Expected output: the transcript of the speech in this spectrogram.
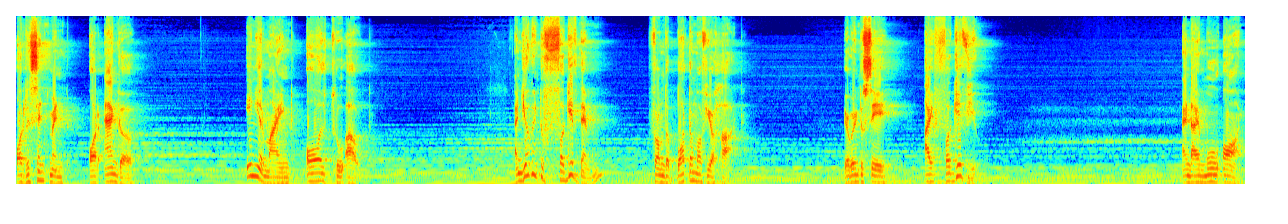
or resentment or anger in your mind all throughout. And you're going to forgive them from the bottom of your heart. You're going to say, I forgive you and I move on.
